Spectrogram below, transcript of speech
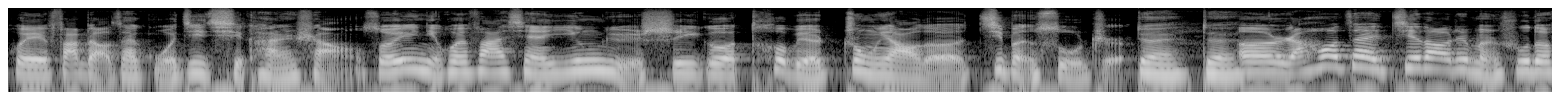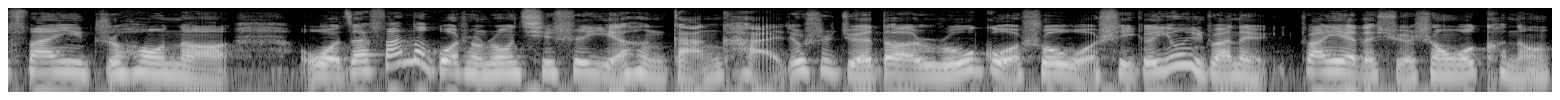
会发表在国际期刊上。所以你会发现，英语是一个特别重要的基本素质。对对。呃，然后在接到这本书的翻译之后呢，我在翻的过程中其实也很感慨，就是觉得如果说我是一个英语专业专业的学生，我可能。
